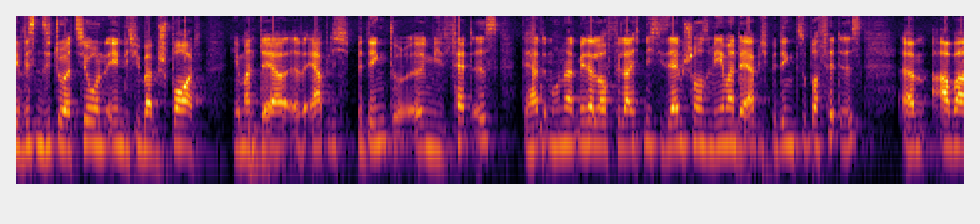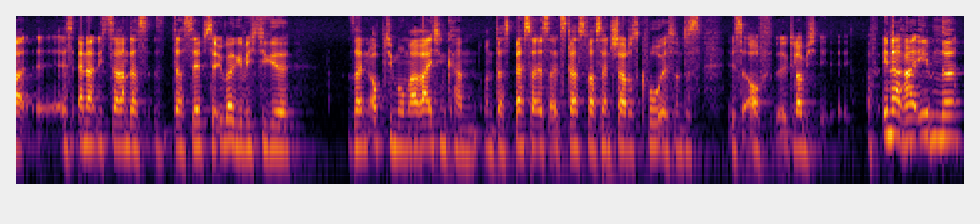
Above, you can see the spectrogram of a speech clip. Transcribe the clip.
gewissen Situationen, ähnlich wie beim Sport. Jemand, der erblich bedingt irgendwie fett ist, der hat im 100-Meter-Lauf vielleicht nicht dieselben Chancen wie jemand, der erblich bedingt super fit ist. Ähm, aber es ändert nichts daran, dass, dass selbst der Übergewichtige sein Optimum erreichen kann und das besser ist als das, was sein Status quo ist. Und das ist auf, glaube ich, auf innerer Ebene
